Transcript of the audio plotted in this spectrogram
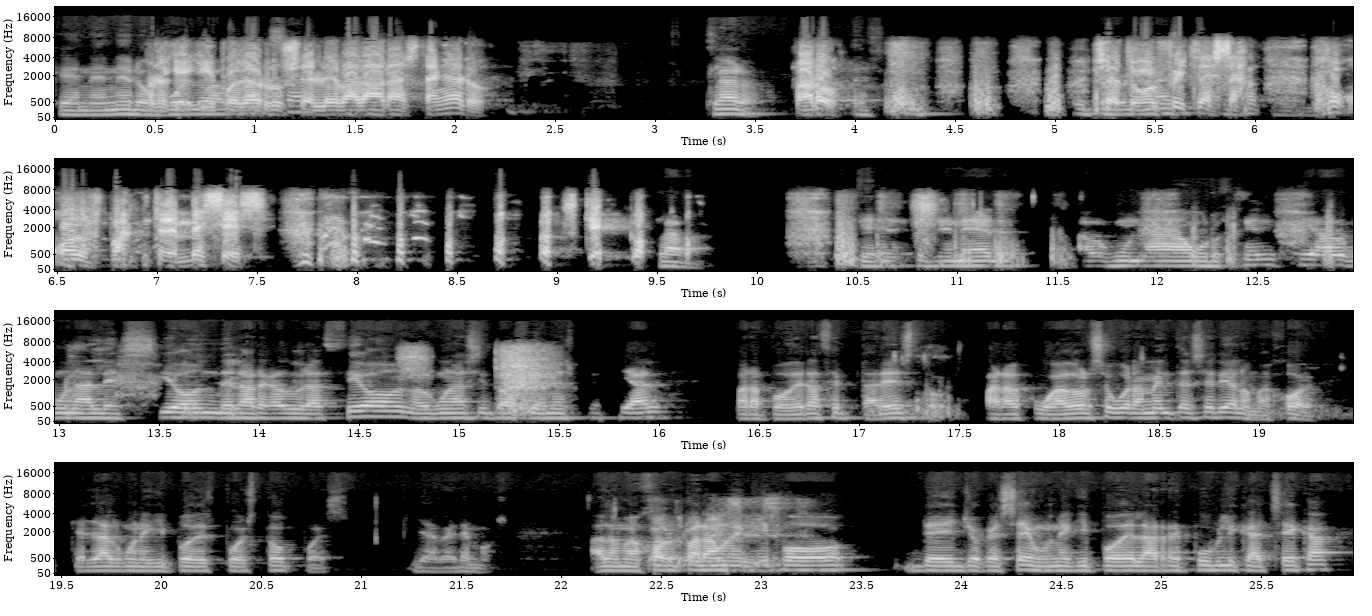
Que en enero. ¿Pero qué equipo de Rusia le va a dar hasta enero? Claro. Claro. o sea, tú me fichas a un jugador para tres meses. Claro. Tienes que tener alguna urgencia, alguna lesión de larga duración, alguna situación especial para poder aceptar esto. Para el jugador seguramente sería lo mejor. Que haya algún equipo dispuesto, pues ya veremos. A lo mejor para un equipo de, yo qué sé, un equipo de la República Checa,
